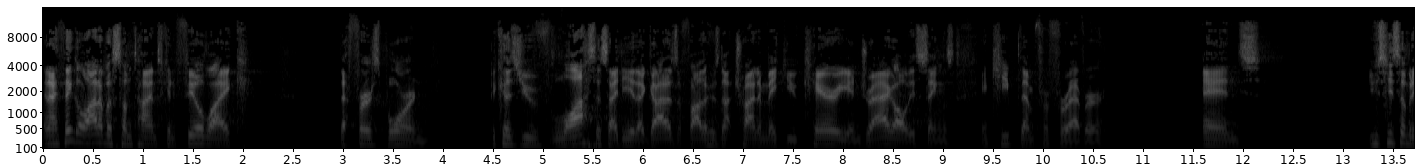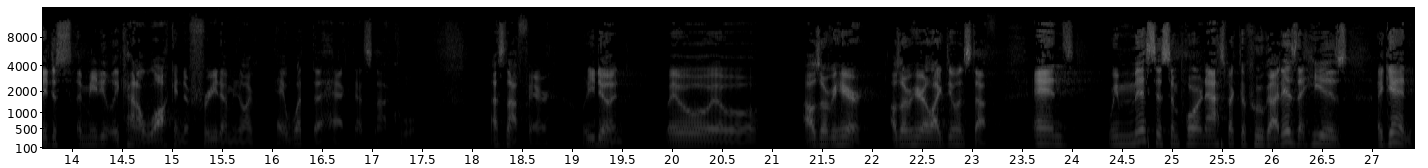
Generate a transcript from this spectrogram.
and I think a lot of us sometimes can feel like the firstborn because you've lost this idea that God is a father who's not trying to make you carry and drag all these things and keep them for forever. And you see somebody just immediately kind of walk into freedom, and you're like, hey, what the heck? That's not cool. That's not fair. What are you doing? Wait, wait, wait, wait, wait. I was over here. I was over here, like, doing stuff. And we miss this important aspect of who God is that He is, again,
